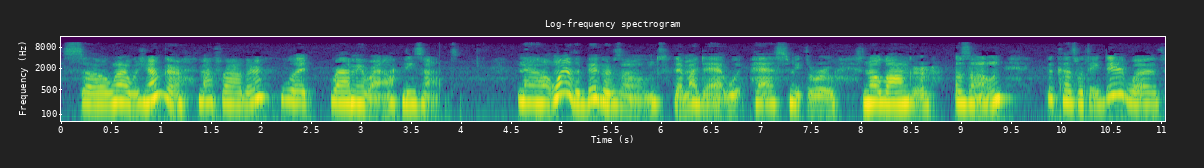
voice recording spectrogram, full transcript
So when I was younger, my father would ride me around these zones. Now, one of the bigger zones that my dad would pass me through is no longer a zone because what they did was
